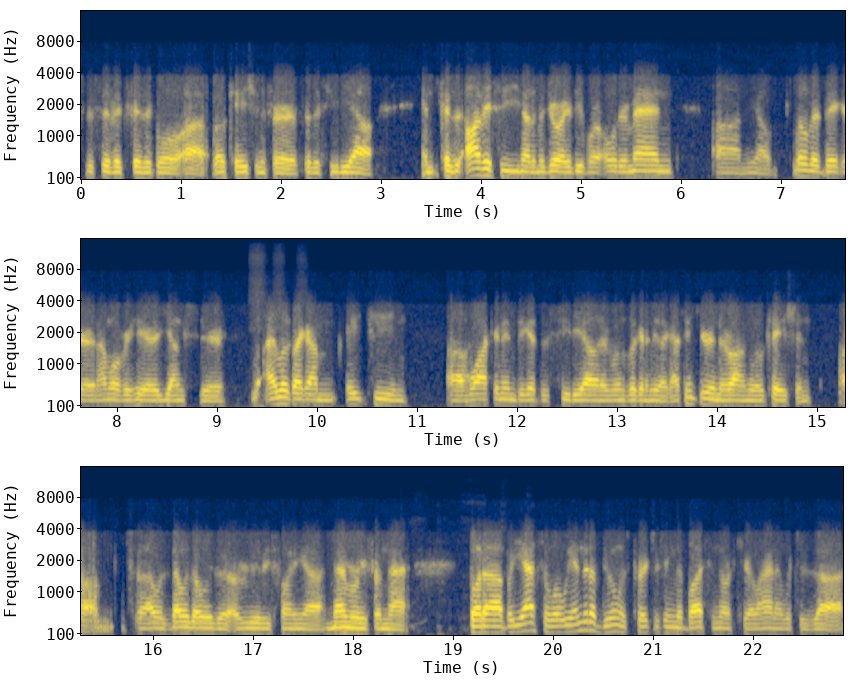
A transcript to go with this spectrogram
specific physical uh, location for for the CDL. And because obviously, you know, the majority of people are older men, um, you know, a little bit bigger, and I'm over here, youngster. I look like I'm 18, uh, walking in to get the CDL, and everyone's looking at me like, I think you're in the wrong location. Um, so that was that was always a, a really funny uh, memory from that. But uh, but yeah, so what we ended up doing was purchasing the bus in North Carolina, which is uh,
